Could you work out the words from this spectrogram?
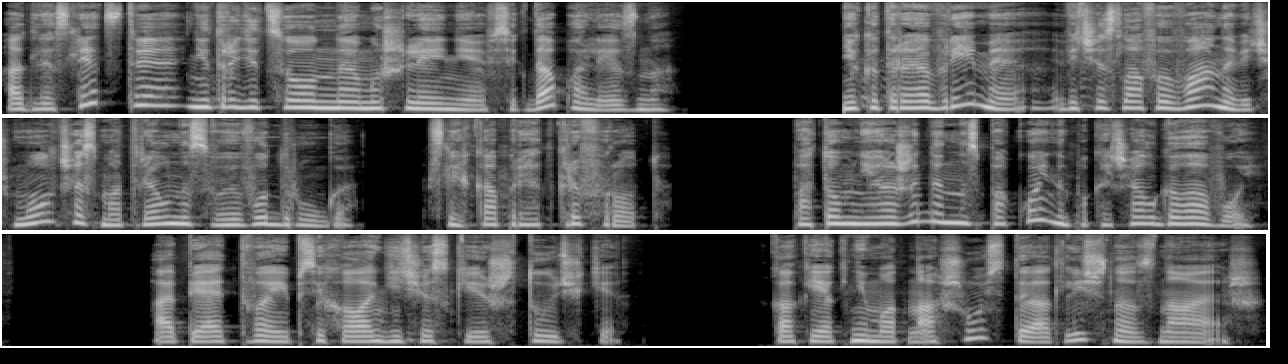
А для следствия нетрадиционное мышление всегда полезно. Некоторое время Вячеслав Иванович молча смотрел на своего друга, слегка приоткрыв рот. Потом неожиданно спокойно покачал головой. «Опять твои психологические штучки. Как я к ним отношусь, ты отлично знаешь.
